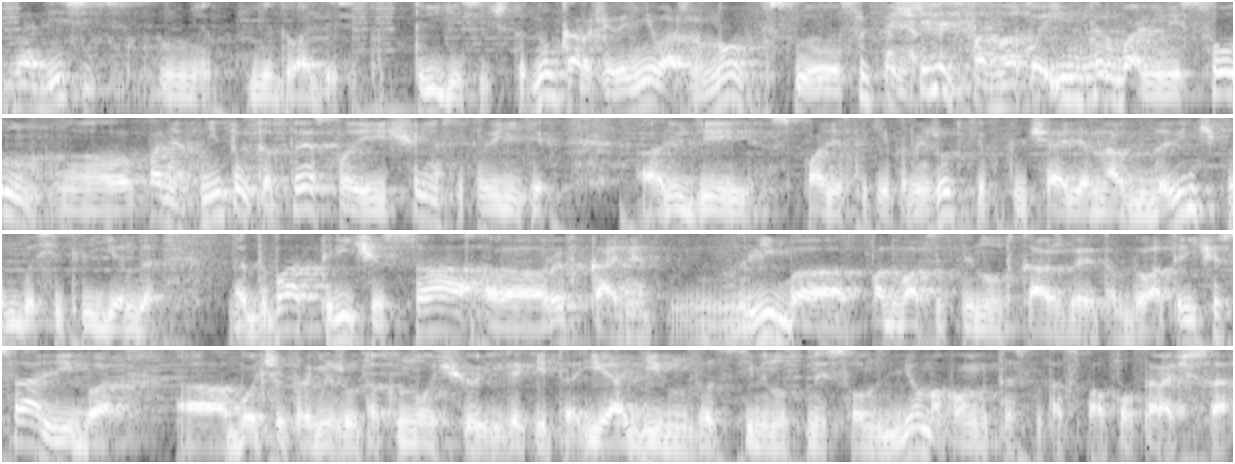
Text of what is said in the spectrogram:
2.10? Нет, не 2.10, 3.10 что ли. Ну, короче, это не важно. Но суть понятна. по 20 Такой интервальный сон. Э, понятно, не только Тесла, и еще несколько великих э, людей спали в такие промежутки, включая Леонардо да Винчи, как гласит легенда, 2-3 часа э, рывками. Либо по 20 минут каждые там, 2-3 часа, либо больший промежуток ночью и какие-то и один 20-минутный сон днем. А, по-моему, Тесла так спал полтора часа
